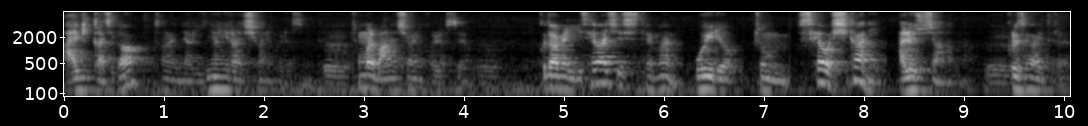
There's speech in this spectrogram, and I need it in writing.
알기까지가 저는 약 2년이라는 시간이 걸렸습니다. 음. 정말 많은 시간이 걸렸어요. 음. 그 다음에 이 세 가지 시스템은 오히려 좀 세어 시간이 알려주지 않았나. 음. 그런 생각이 들어요.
